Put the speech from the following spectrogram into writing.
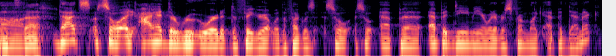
What's that? That's so I, I had to root word it to figure out what the fuck was so so epi, epidemia or whatever is from like epidemic.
